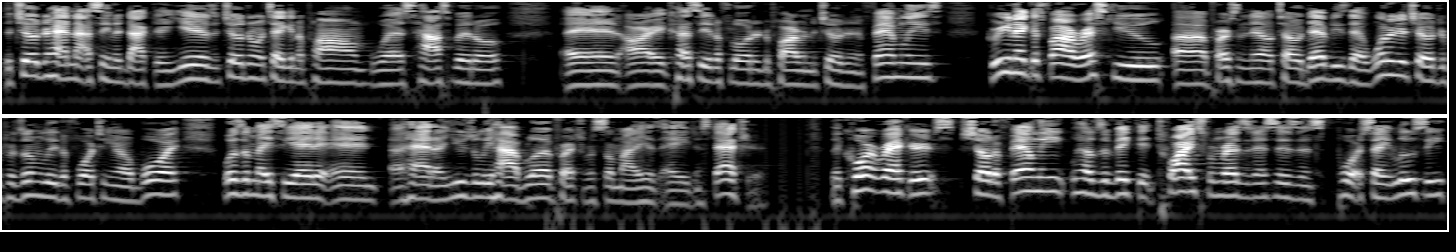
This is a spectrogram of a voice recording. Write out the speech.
The children had not seen a doctor in years. The children were taken to Palm West Hospital and are in custody of the Florida Department of Children and Families. Greenacres Fire Rescue uh, personnel told deputies that one of the children, presumably the 14 year old boy, was emaciated and had unusually high blood pressure for somebody his age and stature. The court records show the family was evicted twice from residences in Port St. Lucie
